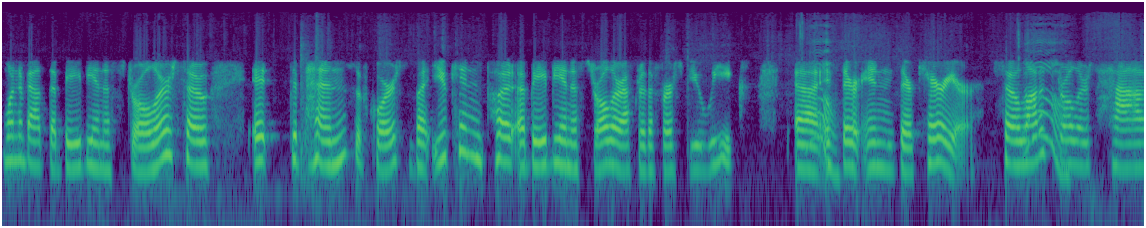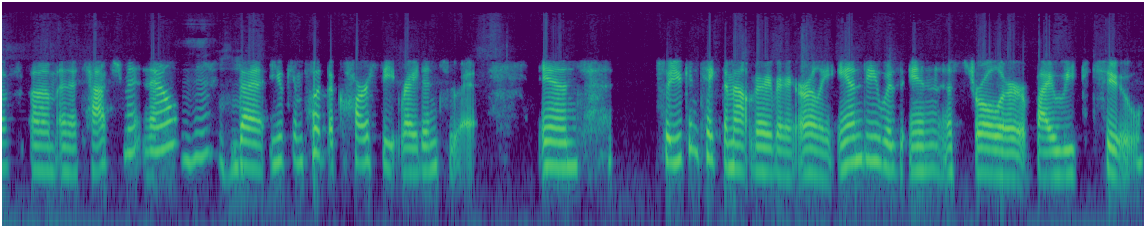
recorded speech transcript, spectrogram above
one about the baby in a stroller. So it depends, of course, but you can put a baby in a stroller after the first few weeks uh, Oh. if they're in their carrier. So a lot of Oh. strollers have um, an attachment now that you can put the car seat right into it. And so you can take them out very, very early. Andy was in a stroller by week two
